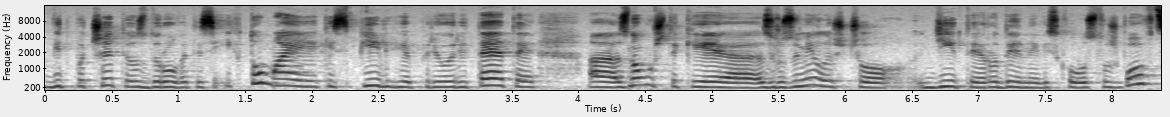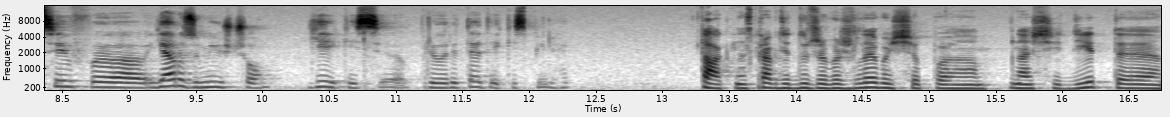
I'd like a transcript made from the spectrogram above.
відпочити, оздоровитися? І хто має якісь пільги, пріоритети? Е, Знову ж таки, е, зрозуміло, що діти, родини військовослужбовців, е, я розумію, що є якісь е, пріоритети, якісь пільги. Так, насправді дуже важливо, щоб е, наші діти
